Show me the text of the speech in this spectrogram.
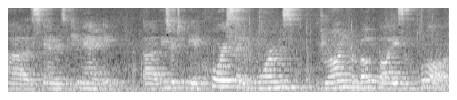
uh, standards of humanity. Uh, these are to be a core set of norms drawn from both bodies of law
